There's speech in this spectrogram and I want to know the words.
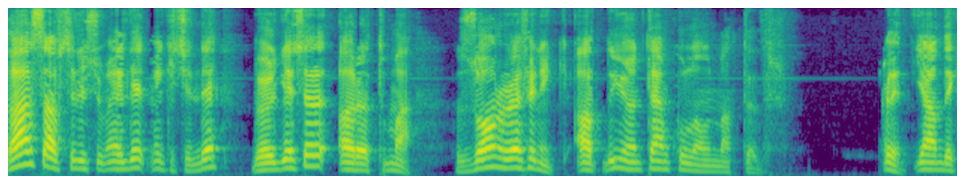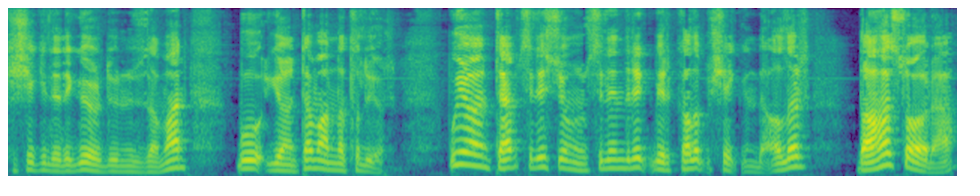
Daha saf silisyum elde etmek için de bölgesel arıtma, zone raffining adlı yöntem kullanılmaktadır. Evet, yandaki şekilde de gördüğünüz zaman bu yöntem anlatılıyor. Bu yöntem silisyumun silindirik bir kalıp şeklinde alır. Daha sonra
